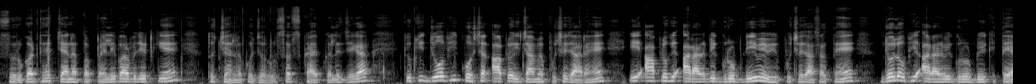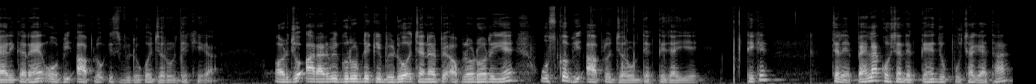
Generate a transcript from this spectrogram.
शुरू करते हैं। चैनल पर पहली बार विज़िट किए हैं तो चैनल को ज़रूर सब्सक्राइब कर लीजिएगा, क्योंकि जो भी क्वेश्चन आप लोग एग्ज़ाम में पूछे जा रहे हैं, ये आप लोग के आरआरबी ग्रुप डी में भी पूछे जा सकते हैं। जो लोग भी आरआरबी ग्रुप डी की तैयारी कर रहे हैं, वो भी आप लोग इस वीडियो को ज़रूर देखिएगा। और जो आरआरबी ग्रुप डी की वीडियो चैनल पर अपलोड हो रही है, उसको भी आप लोग ज़रूर देखते जाइए, ठीक है? चलिए, पहला क्वेश्चन देखते हैं, जो पूछा गया था।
